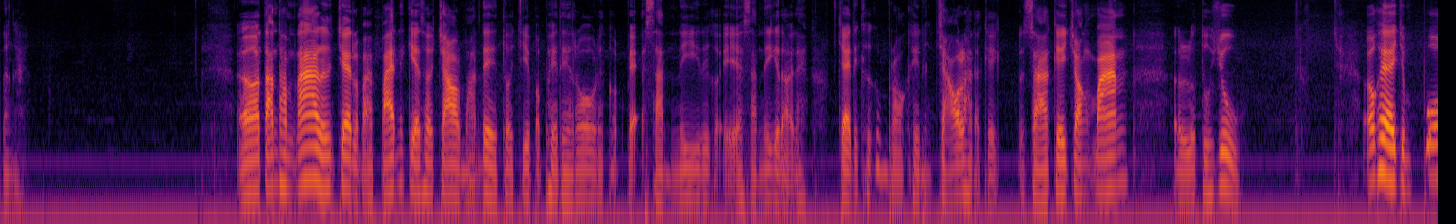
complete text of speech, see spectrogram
ហ្នឹងហើយអឺតាមធម្មតារឿង chat ល្បាយ8នេះគេអត់សូវចោលបានទេទោះជាប្រភេទ hero ដែលគាត់ពាក់ Sunny ឬក៏ AS Sunny ក៏ដោយដែរ chat នេះគឺកម្រគេនឹងចោលតែគេដោយសារគេចង់បានលូទូសយូរ អូខេចំពោះ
